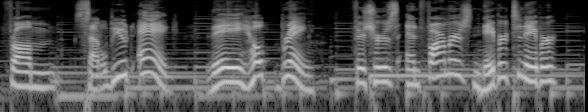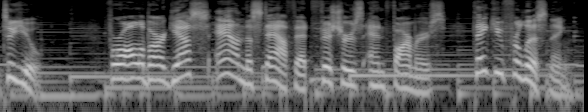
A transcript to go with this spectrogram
from Saddle Butte Ag. They help bring fishers and farmers neighbor to neighbor to you. For all of our guests and the staff at Fishers and Farmers, thank you for listening.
